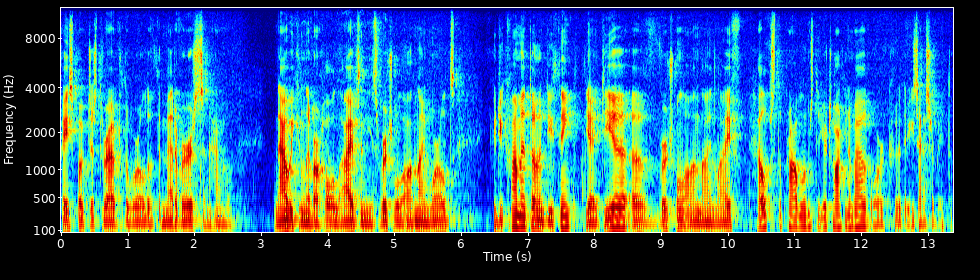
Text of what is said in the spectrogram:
Facebook just threw out to the world of the metaverse and how now we can live our whole lives in these virtual online worlds. Could you comment on, do you think the idea of virtual online life helps the problems that you're talking about or could exacerbate them?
